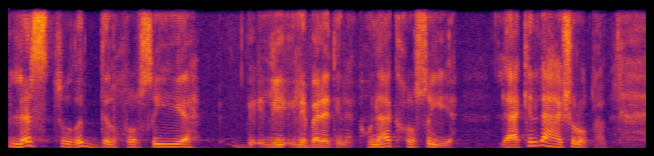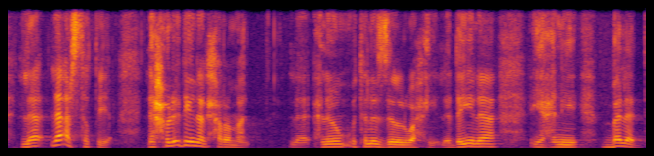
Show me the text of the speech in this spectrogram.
لست ضد الخصوصية لبلدنا. هناك خصوصية لكن لها شروطها. لا لا أستطيع. نحن لدينا الحرمان. إحنا متنزل الوحي. لدينا يعني بلد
